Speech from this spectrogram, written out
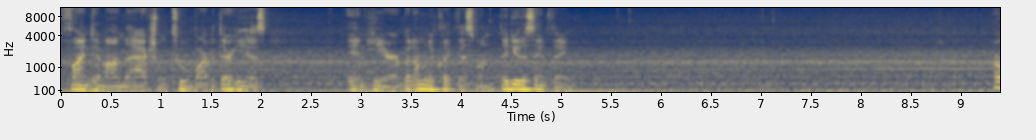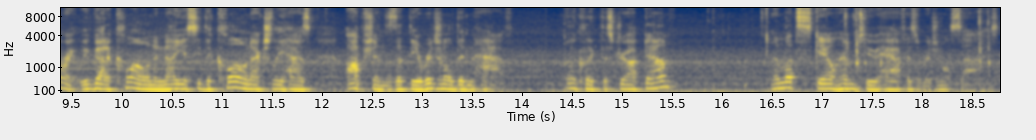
find him on the actual toolbar. But there he is in here. But I'm going to click this one. They do the same thing. Alright, we've got a clone, and now you see the clone actually has options that the original didn't have. I'll click this drop down, and let's scale him to half his original size.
